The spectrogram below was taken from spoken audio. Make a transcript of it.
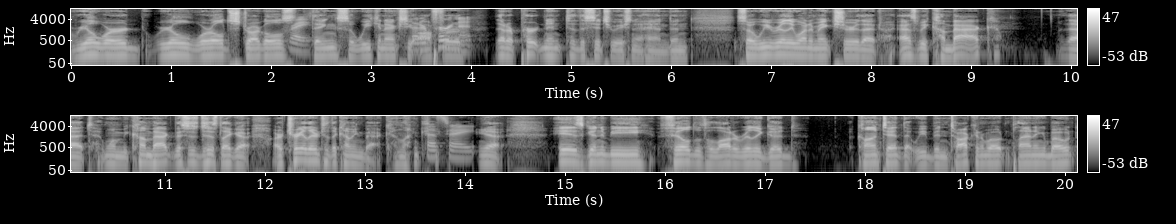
real word real world struggles, Right. things so we can actually That offer pertinent. that are pertinent to the situation at hand. And so we really want to make sure that as we come back that when we come back, this is just like a, our trailer to the coming back. Like That's right. yeah, is going to be filled with a lot of really good content that we've been talking about and planning about,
